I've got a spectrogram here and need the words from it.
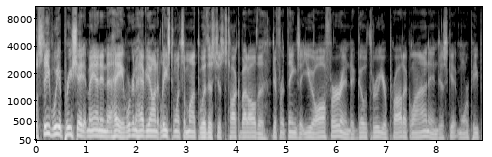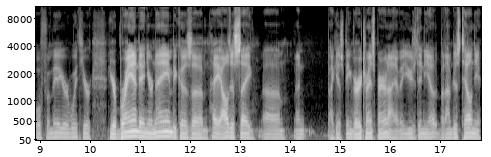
Well, Steve, we appreciate it, man. And uh, hey, we're going to have you on at least once a month with us just to talk about all the different things that you offer and to go through your product line and just get more people familiar with your your brand and your name. Because um, hey, I'll just say, um, and I guess being very transparent, I haven't used any other, but I'm just telling you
